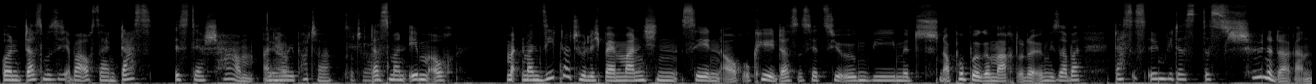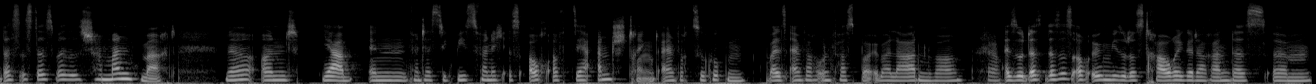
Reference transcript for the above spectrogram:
Und das muss ich aber auch sagen, das ist der Charme an Ja, Harry Potter. total. Dass man eben auch, man, man sieht natürlich bei manchen Szenen auch, okay, das ist jetzt hier irgendwie mit einer Puppe gemacht oder irgendwie so, aber das ist irgendwie das, das Schöne daran. Das ist das, was es charmant macht. Ne? Und ja, in Fantastic Beasts fand ich es auch oft sehr anstrengend, einfach zu gucken, weil es einfach unfassbar überladen war. Ja. Also das, das ist auch irgendwie so das Traurige daran, dass ähm,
